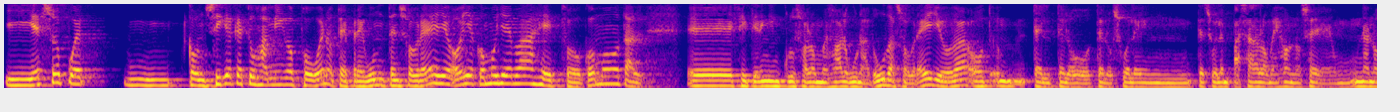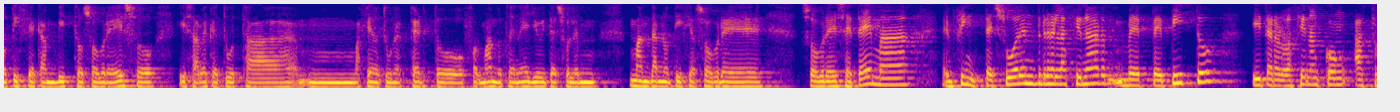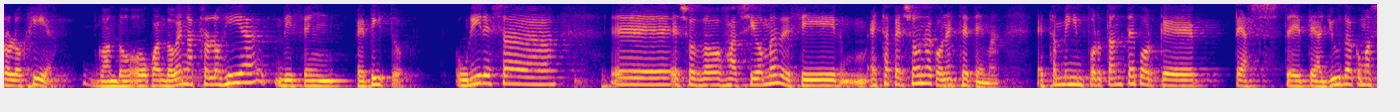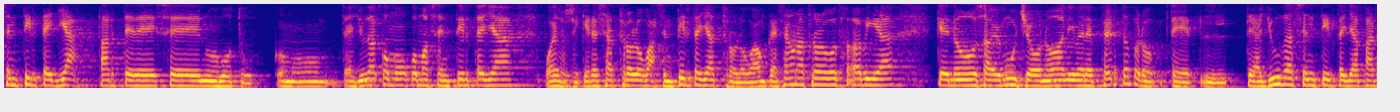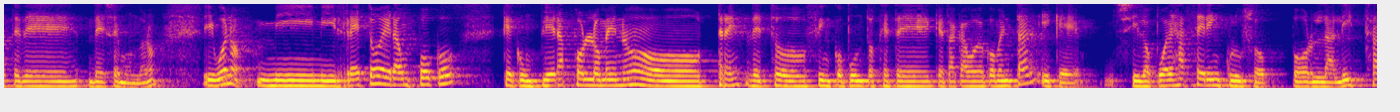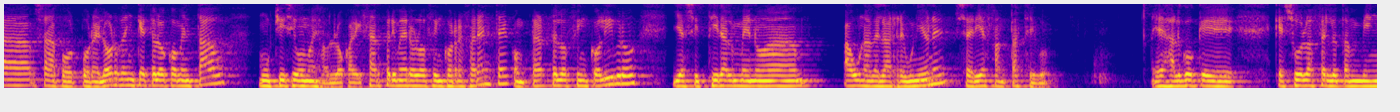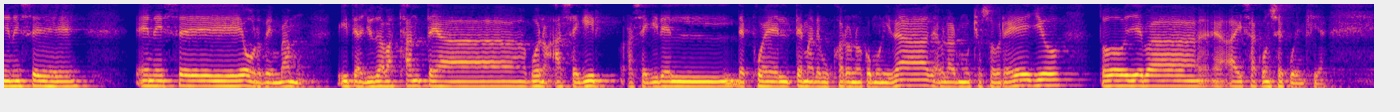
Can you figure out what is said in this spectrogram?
Y eso pues Mm, consigue que tus amigos, pues bueno, te pregunten sobre ello, oye, ¿cómo llevas esto? ¿Cómo tal? Eh, si tienen incluso a lo mejor alguna duda sobre ello, o te, lo, te, lo, suelen, te suelen pasar a lo mejor, no sé, una noticia que han visto sobre eso y sabes que tú estás mm, haciéndote un experto, formándote en ello y te suelen mandar noticias sobre, sobre ese tema. En fin, te suelen relacionar Pepito y te relacionan con astrología. Cuando, o cuando ven astrología, dicen Pepito. Unir esa, eh, esos dos axiomas, decir, esta persona con este tema, es también importante porque te, te, ayuda como a sentirte ya parte de ese nuevo tú, como te ayuda como, como a sentirte ya, pues eso, si quieres ser astrólogo, a sentirte ya astrólogo, aunque sea un astrólogo todavía que no sabe mucho no a nivel experto, pero te, te ayuda a sentirte ya parte de, de ese mundo, ¿no? Y bueno, mi, mi reto era un poco que cumplieras por lo menos tres de estos cinco puntos que te, que te acabo de comentar y que si lo puedes hacer incluso por la lista, o sea, por, por el orden que te lo he comentado, muchísimo mejor. Localizar primero los cinco referentes, comprarte los cinco libros y asistir al menos a, a una de las reuniones sería fantástico. Es algo que, que suelo hacerlo también en ese en ese orden, vamos, y te ayuda bastante a, bueno, a seguir, a seguir el, después el tema de buscar una comunidad, de hablar mucho sobre ello, todo lleva a esa consecuencia.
